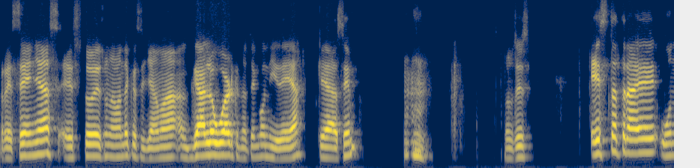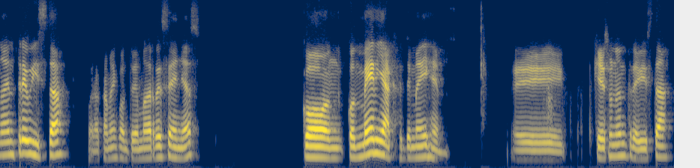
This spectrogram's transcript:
reseñas. Esto es una banda que se llama Gallowar, que no tengo ni idea qué hacen. Entonces, esta trae una entrevista, por acá me encontré más reseñas, con, con Maniac de Mayhem, eh, que es una entrevista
